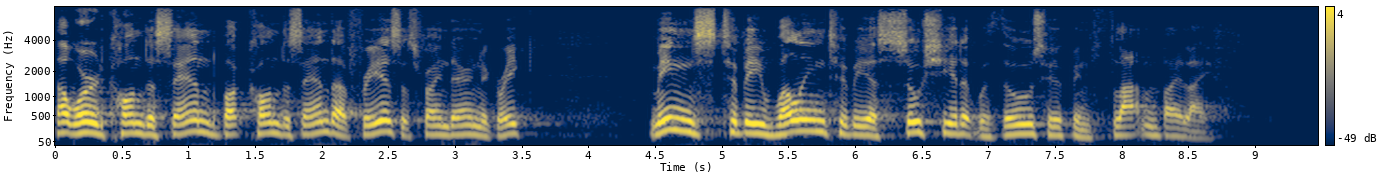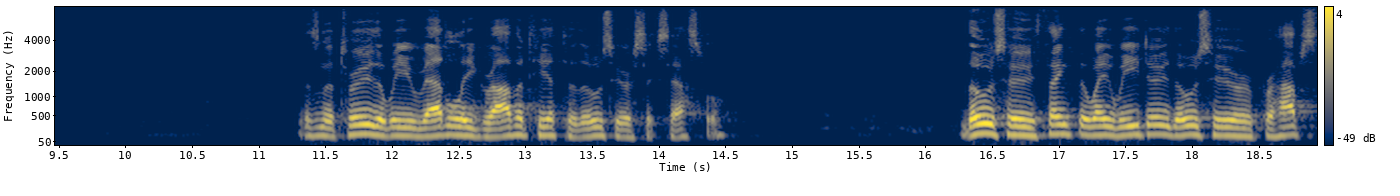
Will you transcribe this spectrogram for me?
That word condescend, but condescend, that phrase that's found there in the Greek, means to be willing to be associated with those who have been flattened by life. Isn't it true that we readily gravitate to those who are successful? Those who think the way we do, those who are perhaps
